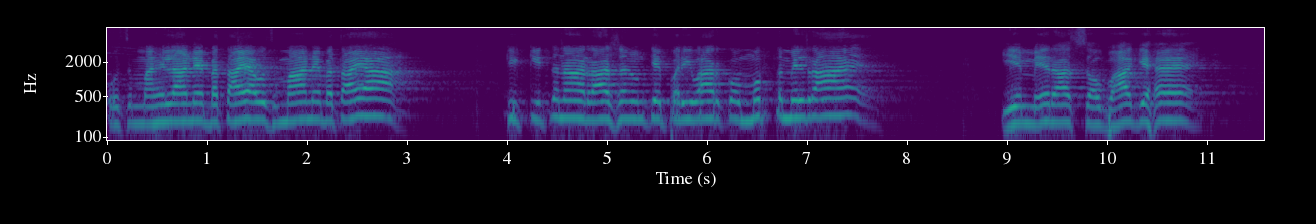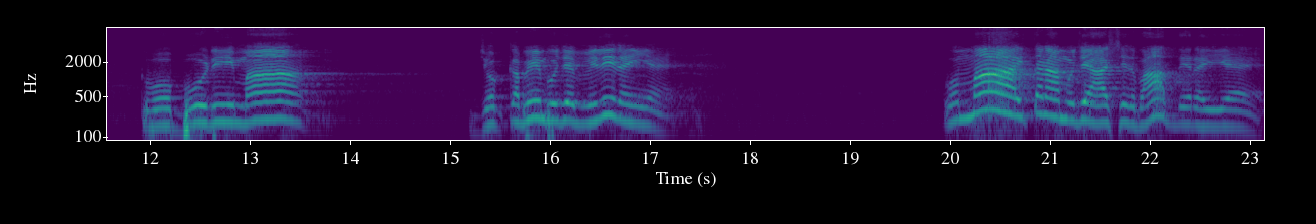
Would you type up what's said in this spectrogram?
उस महिला ने बताया, उस माँ ने बताया कि कितना राशन उनके परिवार को मुफ़्त मिल रहा है। ये मेरा सौभाग्य है कि वो बूढ़ी माँ जो कभी मुझे मिली नहीं है, वो माँ इतना मुझे आशीर्वाद दे रही है।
